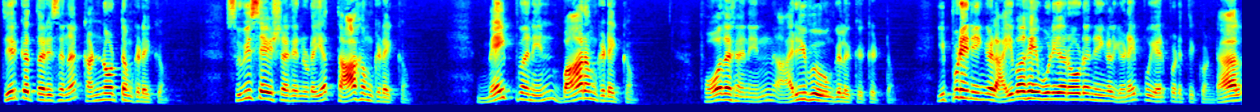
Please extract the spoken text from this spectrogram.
தீர்க்க தரிசன கண்ணோட்டம் கிடைக்கும். சுவிசேஷகனுடைய தாகம் கிடைக்கும். மெய்ப்பனின் பாரம் கிடைக்கும். போதகனின் அறிவு உங்களுக்கு கிட்டும். இப்படி நீங்கள் ஐவகை ஊழியரோடு நீங்கள் இணைப்பு ஏற்படுத்தி கொண்டால்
